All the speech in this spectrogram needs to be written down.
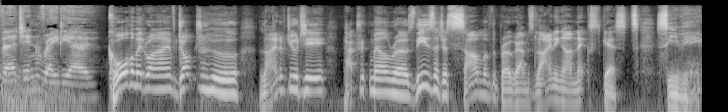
Virgin Radio. Call the Midwife, Doctor Who, Line of Duty, Patrick Melrose. These are just some of the programs lining our next guest's CV.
